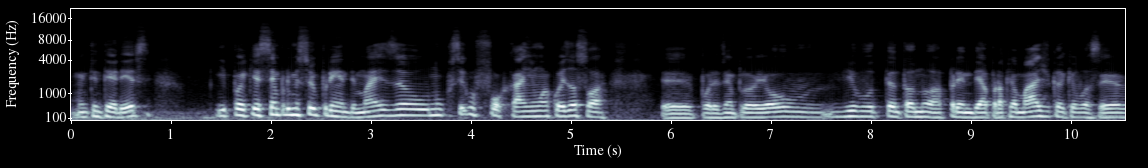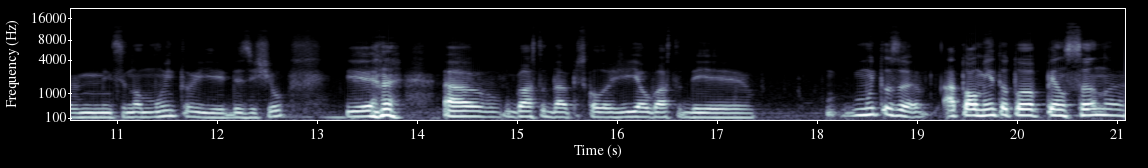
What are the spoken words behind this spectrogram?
muito interesse e porque sempre me surpreende, mas eu não consigo focar em uma coisa só. Eh, por exemplo, eu vivo tentando aprender a própria mágica, que você me ensinou muito e desistiu. E eu gosto da psicologia, eu gosto de muitos. Atualmente eu tô pensando,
